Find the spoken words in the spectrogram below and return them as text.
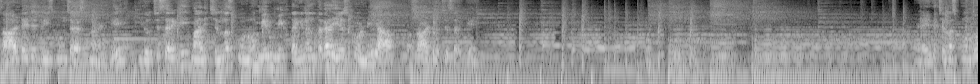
సాల్ట్ అయితే త్రీ స్పూన్స్ వేస్తున్నానండి. ఇది వచ్చేసరికి మాది చిన్న స్పూను. మీరు మీకు తగినంతగా వేసుకోండి. ఆ సాల్ట్ వచ్చేసరికి. నేనైతే చిన్న స్పూన్తో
